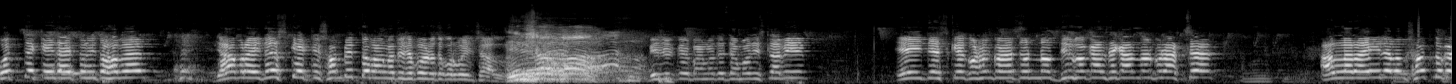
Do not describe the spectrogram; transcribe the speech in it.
প্রত্যেককে দায়িত্ব নিতে হবে যে আমরা এই দেশকে একটি সমৃদ্ধ বাংলাদেশে পরিণত করব বিশেষ করে বাংলাদেশ জামাত ইসলামী এই দেশকে গঠন করার জন্য দীর্ঘকাল থেকে আন্দোলন করে আসছে। আল্লাহর আইন এবং সত্যকে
